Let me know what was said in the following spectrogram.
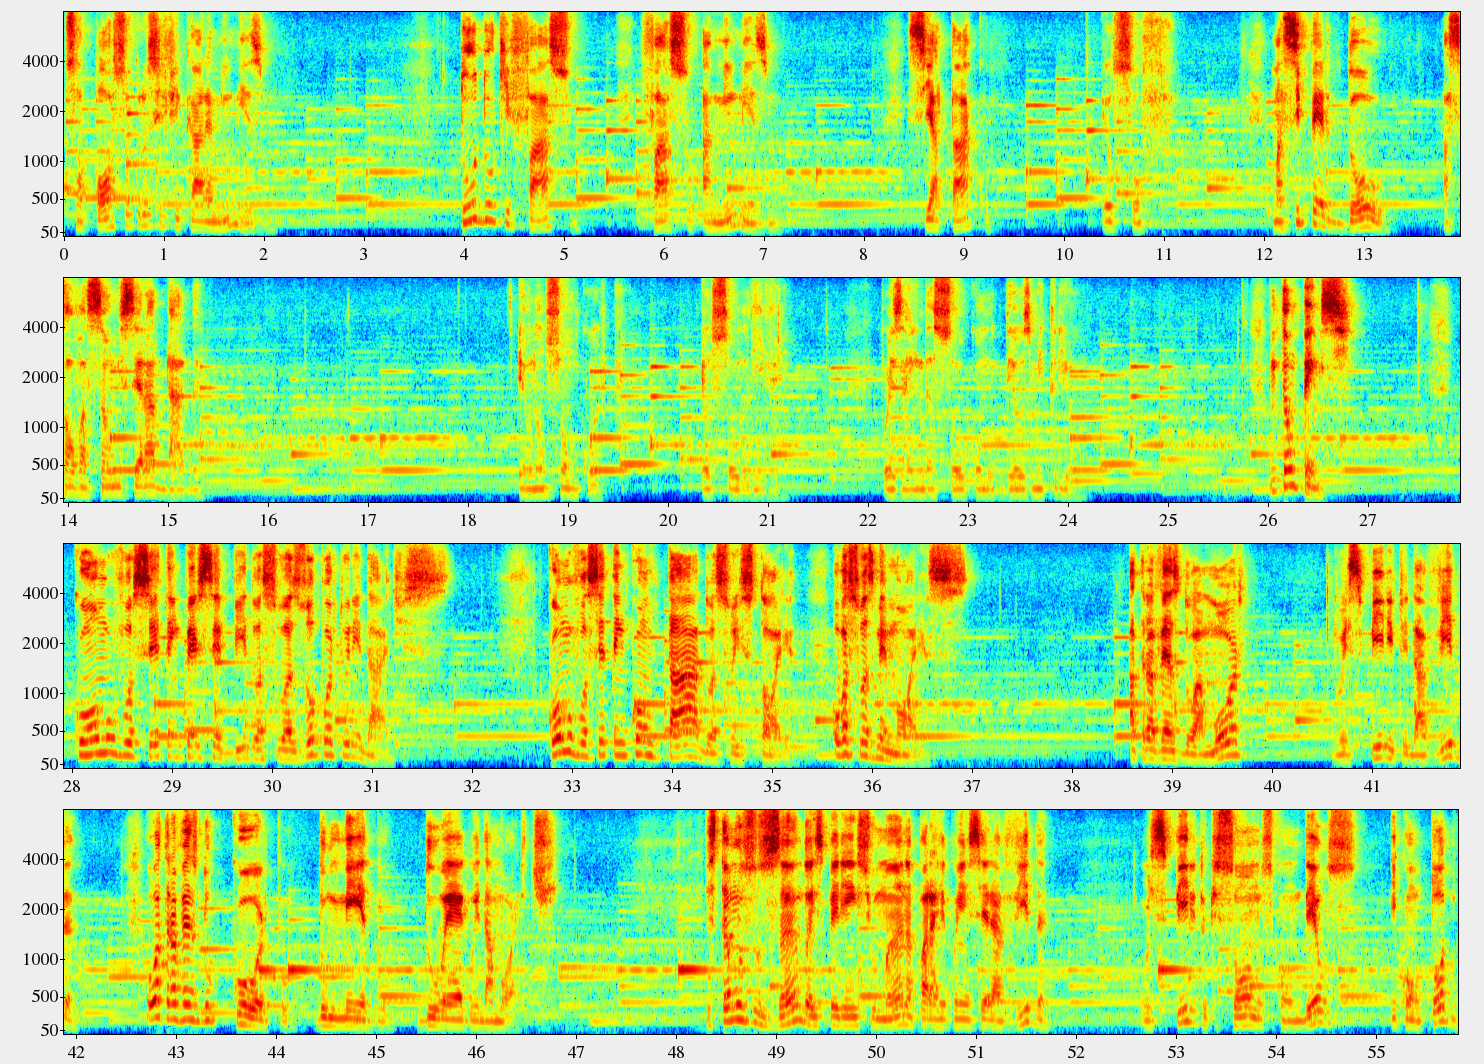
só posso crucificar a mim mesmo. Tudo o que faço, faço a mim mesmo. Se ataco, eu sofro. Mas se perdoo, a salvação me será dada. Eu não sou um corpo, eu sou livre, pois ainda sou como Deus me criou. Então pense: como você tem percebido as suas oportunidades? Como você tem contado a sua história ou as suas memórias? Através do amor, do espírito e da vida? Ou através do corpo, do medo, do ego e da morte? Estamos usando a experiência humana para reconhecer a vida, o espírito que somos com Deus e com o todo?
